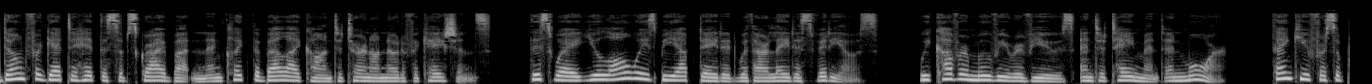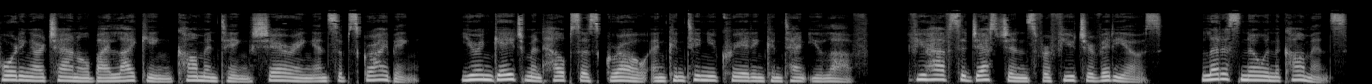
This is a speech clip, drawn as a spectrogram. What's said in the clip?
don't forget to hit the subscribe button and click the bell icon to turn on notifications. This way, you'll always be updated with our latest videos. We cover movie reviews, entertainment, and more. Thank you for supporting our channel by liking, commenting, sharing, and subscribing. Your engagement helps us grow and continue creating content you love. If you have suggestions for future videos, let us know in the comments.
